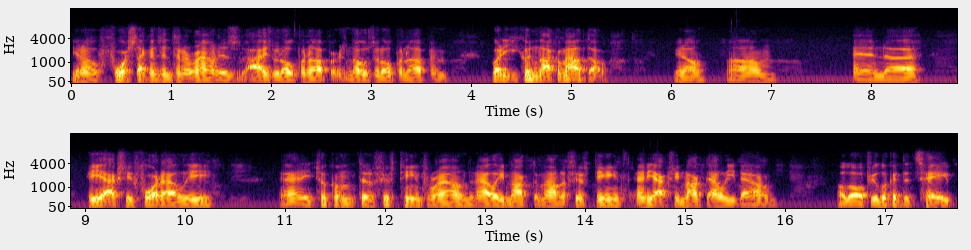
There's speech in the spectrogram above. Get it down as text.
you know, four seconds into the round, his eyes would open up or his nose would open up, and but he couldn't knock him out though, you know. Um, and uh, he actually fought Ali, and he took him to the 15th round, and Ali knocked him out in the 15th, and he actually knocked Ali down. Although if you look at the tape,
